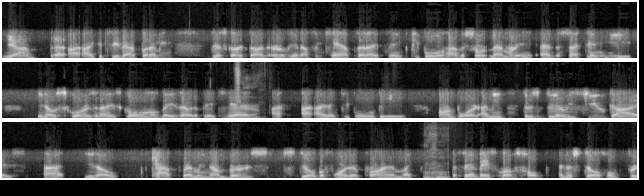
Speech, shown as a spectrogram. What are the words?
Yeah, that, I, I could see that, but I mean, this got done early enough in camp that I think people will have a short memory, and the second he, you know, scores a nice goal, lays out a big hit, Sure. I, I, I think people will be on board. I mean, there's very few guys at you know cap friendly numbers still before their prime. Like the fan base loves hope, and there's still hope for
